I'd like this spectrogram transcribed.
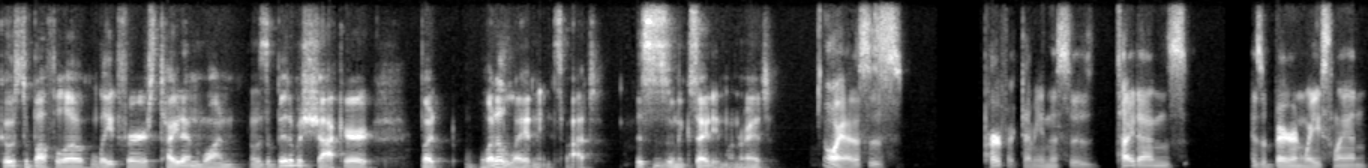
goes to Buffalo late first, tight end one. It was a bit of a shocker, but what a landing spot. This is an exciting one, right? Oh yeah, this is perfect. I mean, this is tight ends is a barren wasteland.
